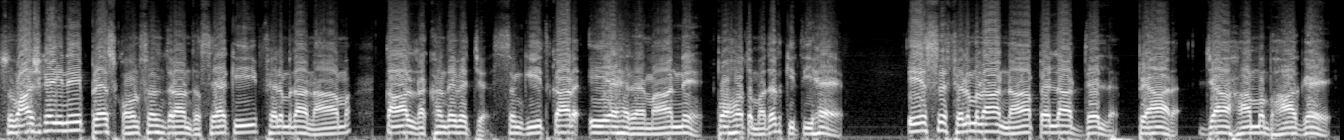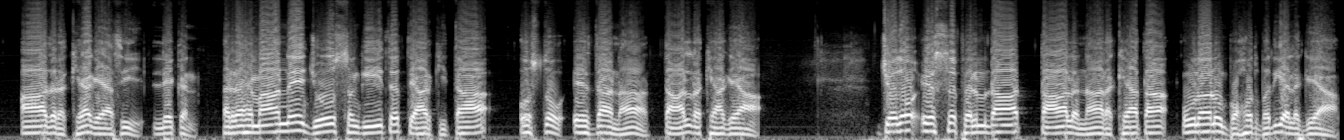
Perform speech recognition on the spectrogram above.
ਸੁਭਾਸ਼ ਘਈ ਨੇ ਪ੍ਰੈਸ ਕਾਨਫਰੰਸ ਦੌਰਾਨ ਦੱਸਿਆ ਕਿ ਫਿਲਮ ਦਾ ਨਾਮ ਤਾਲ ਰੱਖਣ ਦੇ ਵਿੱਚ ਸੰਗੀਤਕਾਰ ਏ ਰਹਿਮਾਨ ਨੇ ਬਹੁਤ ਮਦਦ ਕੀਤੀ ਹੈ। ਇਸ ਫਿਲਮ ਦਾ ਨਾਂ ਪਹਿਲਾਂ ਦਿਲ, ਪਿਆਰ ਜਾਂ ਹਮ ਭਾ ਗਏ ਆਦ ਰੱਖਿਆ ਗਿਆ ਸੀ, ਲੇਕਿਨ ਰਹਿਮਾਨ ਨੇ ਜੋ ਸੰਗੀਤ ਤਿਆਰ ਕੀਤਾ, ਉਸ ਤੋਂ ਇਸ ਦਾ ਨਾਂ ਤਾਲ ਰੱਖਿਆ ਗਿਆ। ਜਦੋਂ ਇਸ ਫਿਲਮ ਦਾ ਤਾਲ ਨਾਂ ਰੱਖਿਆ ਤਾਂ ਉਹਨਾਂ ਨੂੰ ਬਹੁਤ ਵਧੀਆ ਲੱਗਿਆ।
